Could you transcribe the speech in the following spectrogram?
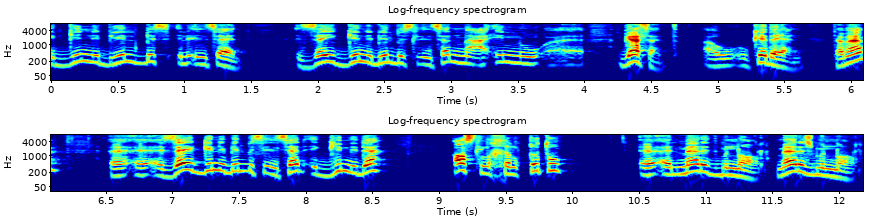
الجن بيلبس الإنسان. إزاي الجن بيلبس الإنسان مع إنه آه، جسد أو كده يعني. تمام؟ آه، آه، إزاي الجن بيلبس الإنسان؟ الجن ده أصل خلقته المارج من نار مارج من نار.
